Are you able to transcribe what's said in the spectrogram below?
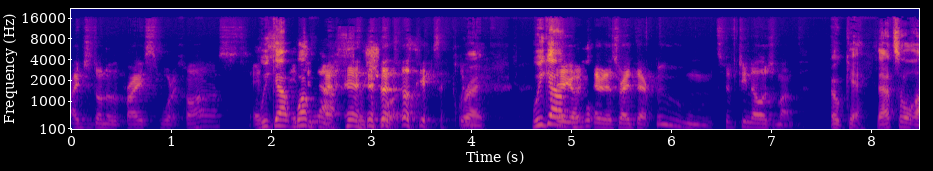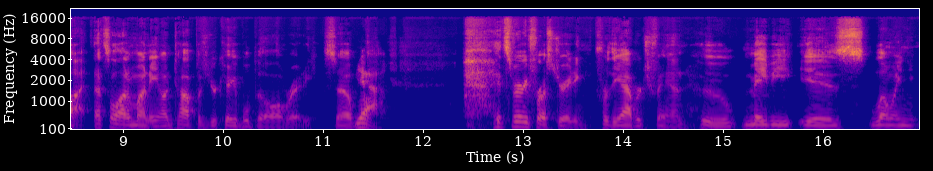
I just don't know the price, what it costs. We got what one- enough for sure. Exactly. right we got There, you go. there it is, right there. Boom! It's fifteen dollars a month. okay that's a lot that's a lot of money on top of your cable bill already so Yeah. It's very frustrating for the average fan who maybe is lowing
